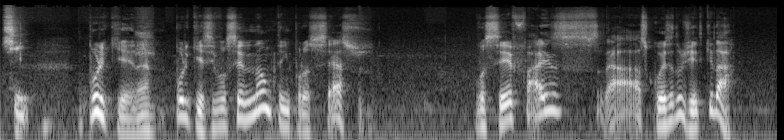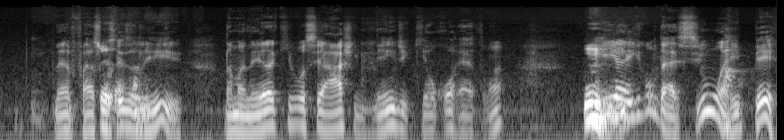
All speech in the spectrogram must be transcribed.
Sim. Por quê, né? Porque se você não tem processo, você faz as coisas do jeito que dá né? Faz as Exatamente. coisas ali da maneira que você acha, entende que é o correto, né? Uhum. E aí o que acontece? Um RP,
